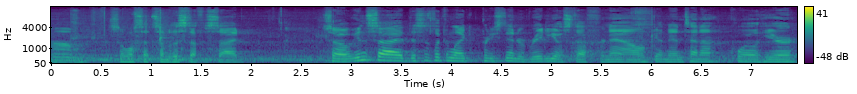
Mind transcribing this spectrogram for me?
Um, so we'll set some of this stuff aside. So inside, this is looking like pretty standard radio stuff for now. Got an antenna coil here.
